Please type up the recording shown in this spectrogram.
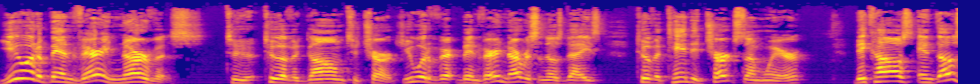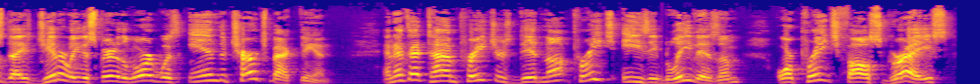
you would have been very nervous to, to have gone to church. You would have been very nervous in those days to have attended church somewhere because in those days, generally the Spirit of the Lord was in the church back then. And at that time, preachers did not preach easy believism or preach false grace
